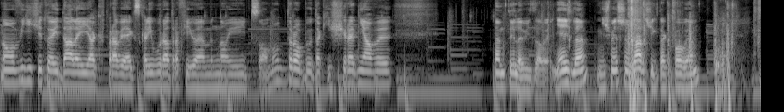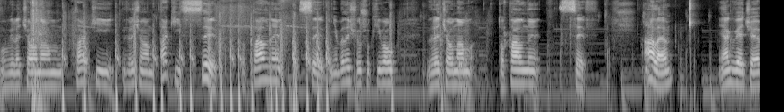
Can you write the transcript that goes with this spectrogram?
No, widzicie tutaj dalej, jak prawie Excalibura trafiłem, no i co, no drop był taki średniawy. Tyle widzowie, nieźle, nieśmieszny żarcik, tak powiem. Bo wyleciał nam taki, wyleciał nam taki syf, totalny syf, nie będę się oszukiwał, wyleciał nam totalny syf. Ale, jak wiecie,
